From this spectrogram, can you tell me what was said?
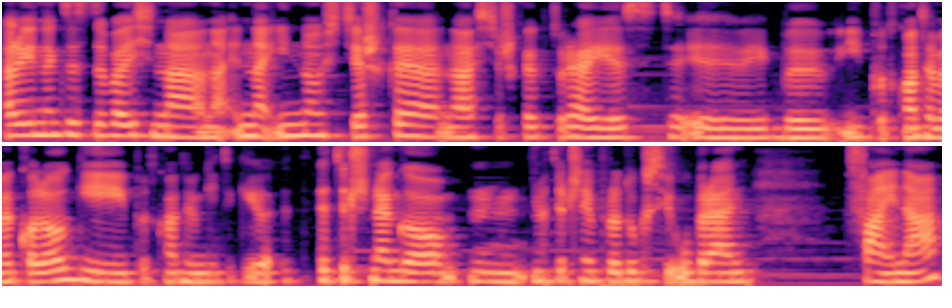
ale jednak zdecydowali się na, na, na, inną ścieżkę, na ścieżkę, która jest y, jakby i pod kątem ekologii, i pod kątem takiego etycznego, mm, etycznej produkcji ubrań fajna.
